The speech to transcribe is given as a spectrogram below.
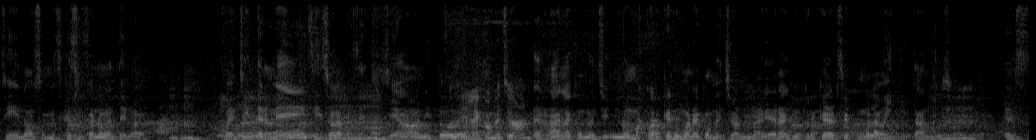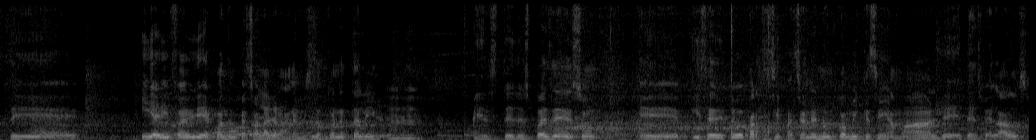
sí, no, se me hace que sí fue 99. Ujú. Fue en Cintermex, se hizo la presentación y todo. ¿En la convención? Ajá, en la convención. No me acuerdo qué número de convención era. Yo creo que haber sido como la veintitantos. Este. Y ahí fue cuando empezó la gran amistad con Natalie. Este, después de eso, eh, hice, tuve participación en un cómic que se llamaba el de Desvelados.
